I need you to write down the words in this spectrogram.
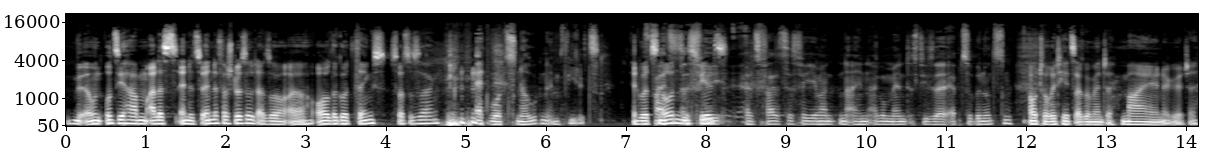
und, und sie haben alles Ende zu Ende verschlüsselt, also uh, all the good things sozusagen. Edward Snowden empfiehlt Edward Snowden falls empfiehlt als falls das für jemanden ein Argument ist, diese App zu benutzen. Autoritätsargumente. Meine Güte.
